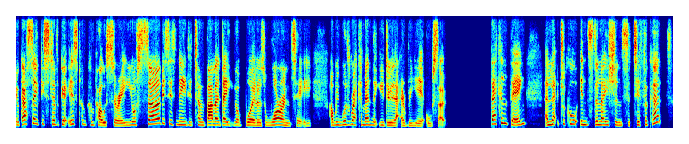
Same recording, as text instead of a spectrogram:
Your gas safety certificate is compulsory. Your service is needed to validate your boiler's warranty, and we would recommend that you do that every year also. Second thing, electrical installation certificate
